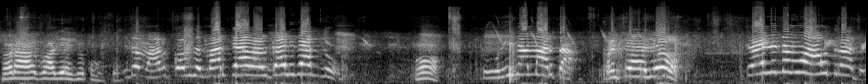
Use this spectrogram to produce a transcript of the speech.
સાડા આઠ વાગે શું કહું તો તો મારું કોમ છે માર ચા વળગાડી રાખજો. હા. તોડી ના મારતા. અંતે આજો કઈ નહીં તો હું આવું રાતે.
